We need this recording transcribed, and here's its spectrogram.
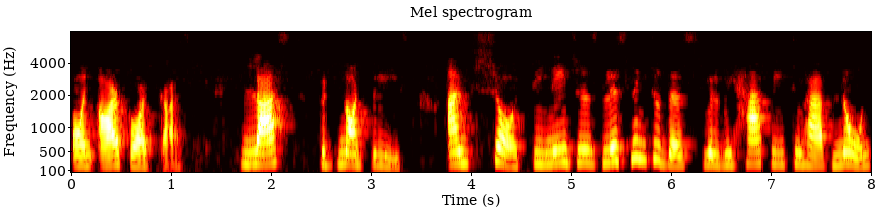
on our podcast. Last but not the least, I'm sure teenagers listening to this will be happy to have known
